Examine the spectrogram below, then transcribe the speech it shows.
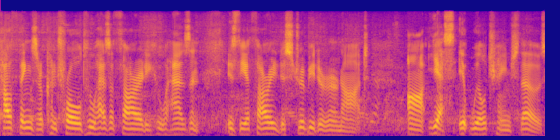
how things are controlled, who has authority, who hasn't, is the authority distributed or not. Uh, yes, it will change those.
